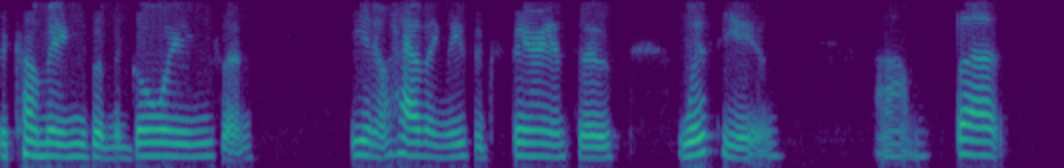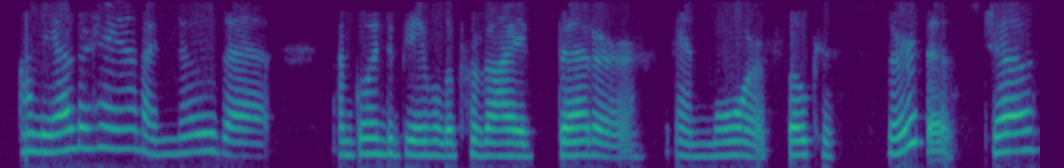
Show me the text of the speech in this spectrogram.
the comings and the goings and, you know, having these experiences with you. Um, but on the other hand, I know that I'm going to be able to provide better and more focused service just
